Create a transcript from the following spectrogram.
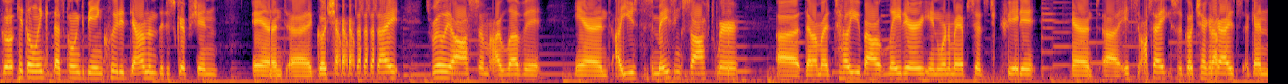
go hit the link that's going to be included down in the description and uh, go check out the site. It's really awesome. I love it, and I use this amazing software uh, that I'm going to tell you about later in one of my episodes to create it. And uh, it's on site, so go check it out, guys. Again,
